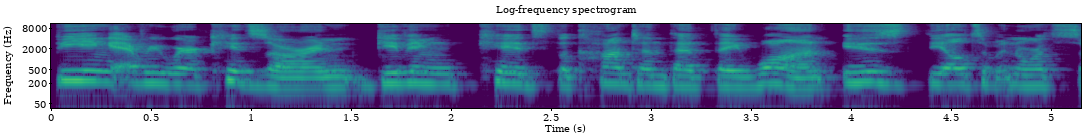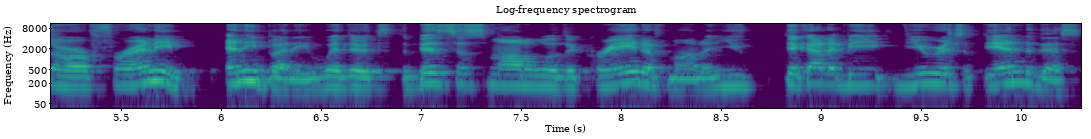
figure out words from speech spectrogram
being everywhere kids are and giving kids the content that they want is the ultimate north star for any anybody whether it's the business model or the creative model. You they got to be viewers at the end of this.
